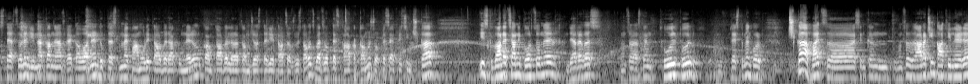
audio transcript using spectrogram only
ստեղծվել են, հիմնական նրանց ղեկավարներն դուք տեսնում եք մամուլի տարբերակումներով կամ տարբեր լրատվամիջոցների հետ հարցազրույց տալուց, բայց որպես քաղաքական ուժ, որպես այդպեսին չկա։ Իսկ Վանեցյանի գործոնել դեռևս ոնց որ ասեմ թույլ թույլ տեսնում ենք որ չկա, բայց այսինքն ոնց որ առաջին կաթիլները,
